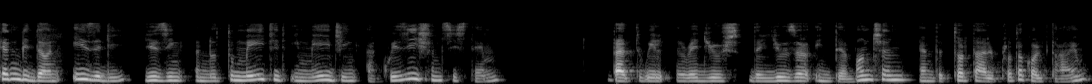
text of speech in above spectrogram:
can be done easily using an automated imaging acquisition system that will reduce the user intervention and the total protocol time,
